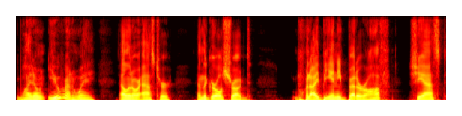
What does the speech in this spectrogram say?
Why don't you run away? Eleanor asked her, and the girl shrugged. Would I be any better off? she asked.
